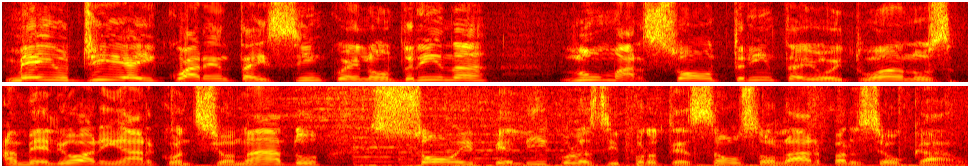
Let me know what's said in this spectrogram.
Meio-dia e 45 em Londrina. Lumarson, 38 anos, a melhor em ar-condicionado, som e películas de proteção solar para o seu carro.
